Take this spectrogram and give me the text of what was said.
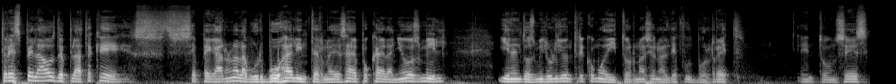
tres pelados de plata que se pegaron a la burbuja del Internet de esa época del año 2000 y en el 2001 yo entré como editor nacional de Fútbol Red. Entonces,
